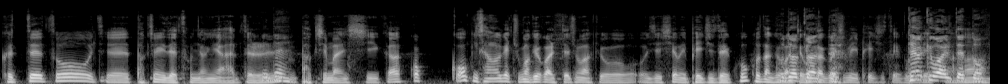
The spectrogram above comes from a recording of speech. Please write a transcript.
그때도 이제 박정희 대통령의 아들 네. 박지만 씨가 꼭, 꼭 이상하게 중학교 갈 때 중학교 이제 시험이 폐지되고 고등학교, 갈 때 고등학교 시험이 폐지되고 대학교 갈 때 또.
